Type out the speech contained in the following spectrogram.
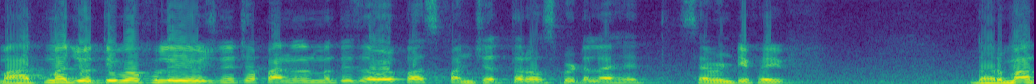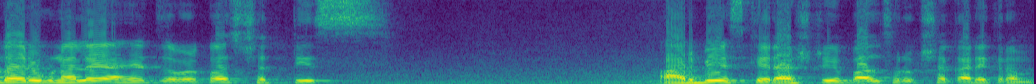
महात्मा ज्योतिबा फुले योजनेच्या पॅनलमध्ये जवळपास पंच्याहत्तर हॉस्पिटल आहेत सेवन्टी फाईव्ह धर्मादाय रुग्णालय आहेत जवळपास छत्तीस. आर बी एस के राष्ट्रीय बाल सुरक्षा कार्यक्रम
